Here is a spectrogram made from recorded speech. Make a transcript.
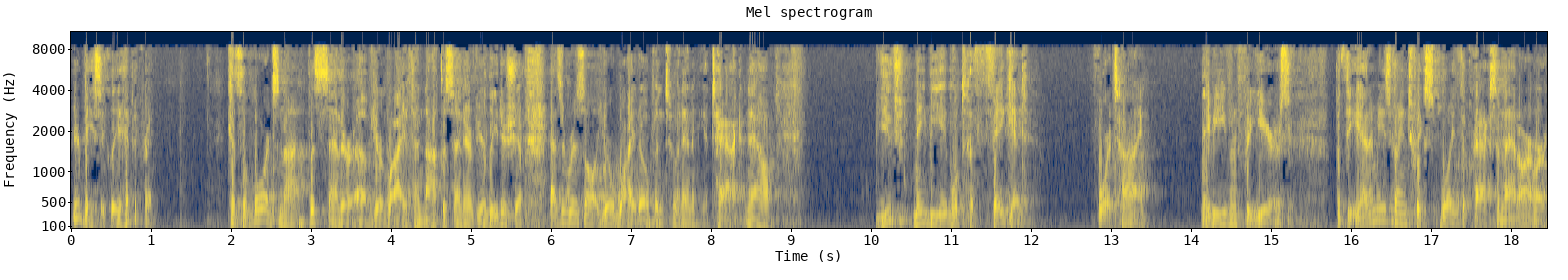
you're basically a hypocrite. Because the Lord's not the center of your life and not the center of your leadership. As a result, you're wide open to an enemy attack. Now, you may be able to fake it for a time, maybe even for years. But the enemy is going to exploit the cracks in that armor,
